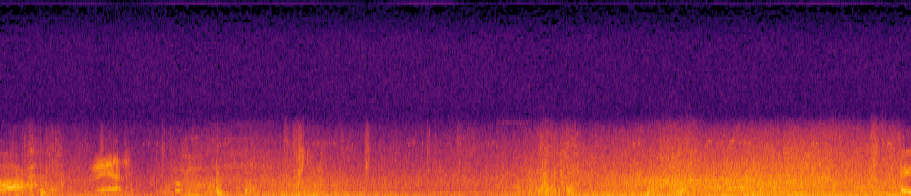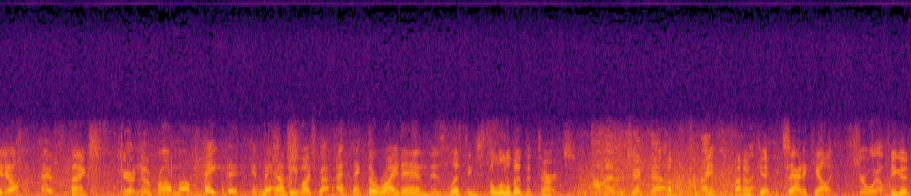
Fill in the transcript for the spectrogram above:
Oh, man. Hey, Dale. Hey, thanks. Sure, no problem, Bob. Hey, it, it may not be much, but I think the right end is lifting just a little bit in the turns. I'll have it checked out. Okay, fine, okay. Saturday, Kelly. Sure will. Be good.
